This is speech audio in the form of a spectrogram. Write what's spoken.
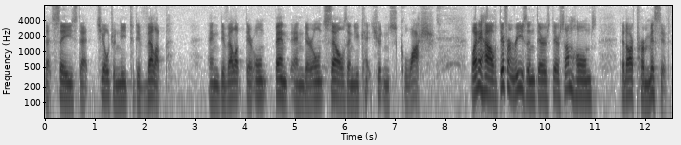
that says that children need to develop and develop their own bent and their own selves, and you shouldn't squash. But anyhow, different reason. There's there are some homes that are permissive.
